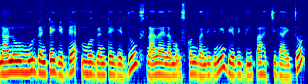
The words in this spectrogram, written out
ನಾನು ಮೂರು ಗಂಟೆಗೆ ಎದ್ದೆ ಮೂರು ಗಂಟೆಗೆ ಎದ್ದು ಸ್ನಾನ ಎಲ್ಲ ಮುಗಿಸ್ಕೊಂಡು ಬಂದಿದ್ದೀನಿ. ದೇವ್ರಿಗೆ ದೀಪ ಹಚ್ಚಿದಾಯಿತು.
